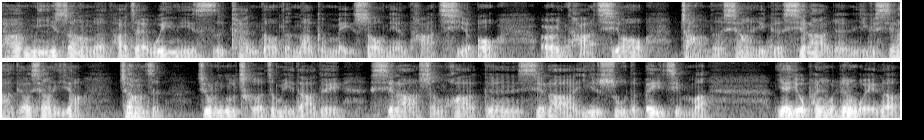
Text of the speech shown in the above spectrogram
他迷上了他在威尼斯看到的那个美少年塔奇奥，而塔奇奥长得像一个希腊人，一个希腊雕像一样，这样子就能够扯这么一大堆希腊神话跟希腊艺术的背景吗？也有朋友认为呢，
